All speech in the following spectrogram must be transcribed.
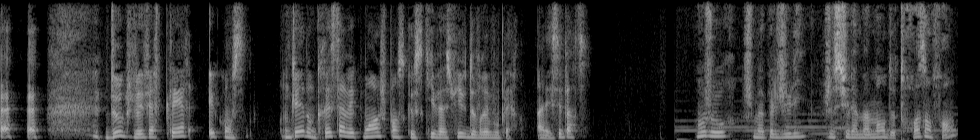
donc je vais faire clair et concis. Ok, donc restez avec moi. Je pense que ce qui va suivre devrait vous plaire. Allez, c'est parti. Bonjour, je m'appelle Julie, je suis la maman de trois enfants,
